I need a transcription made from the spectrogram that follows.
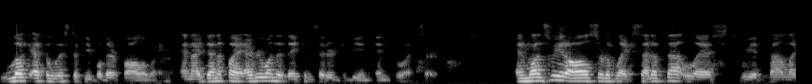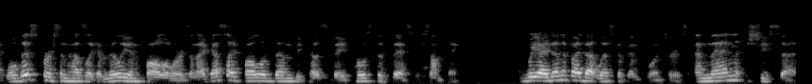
look at the list of people they're following and identify everyone that they considered to be an influencer. And once we had all sort of like set up that list, we had found like, well, this person has like a million followers, and I guess I followed them because they posted this or something. We identified that list of influencers. And then she said,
